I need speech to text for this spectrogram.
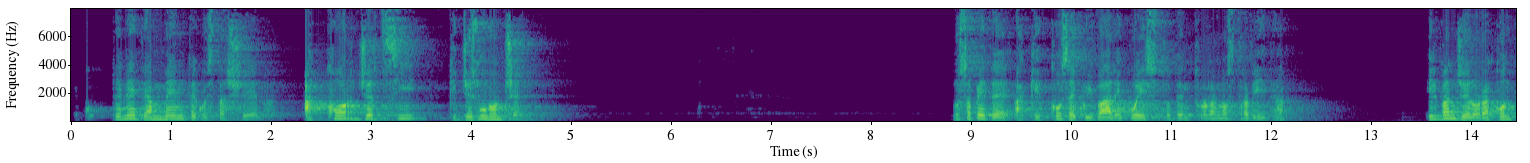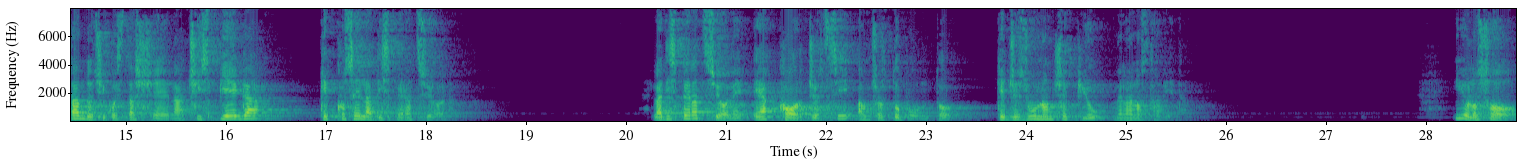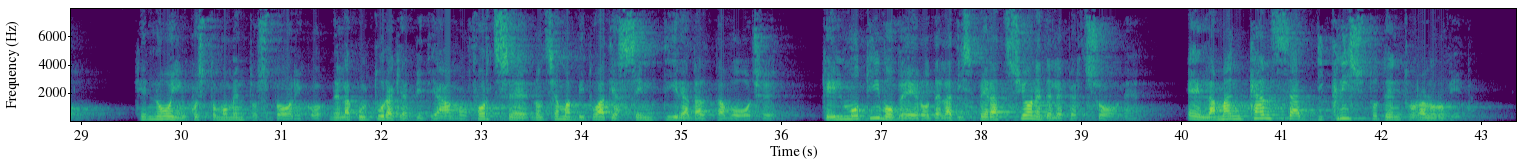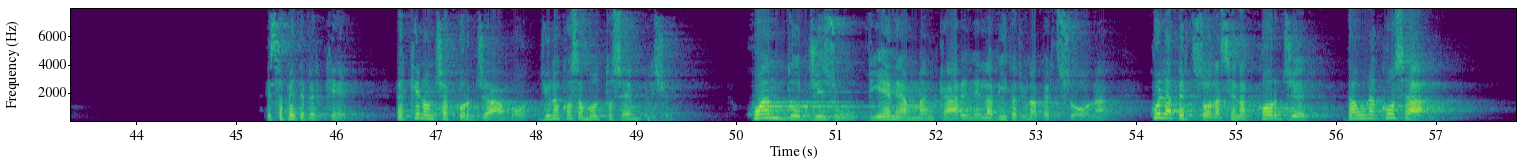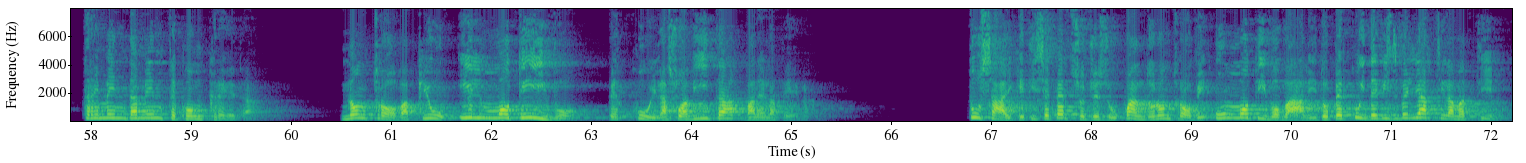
Ecco, tenete a mente questa scena, accorgersi che Gesù non c'è. Lo sapete a che cosa equivale questo dentro la nostra vita? Il Vangelo, raccontandoci questa scena, ci spiega che cos'è la disperazione. La disperazione è accorgersi a un certo punto che Gesù non c'è più nella nostra vita. Io lo so che noi in questo momento storico, nella cultura che abitiamo, forse non siamo abituati a sentire ad alta voce che il motivo vero della disperazione delle persone è la mancanza di Cristo dentro la loro vita. E sapete perché? Perché non ci accorgiamo di una cosa molto semplice. Quando Gesù viene a mancare nella vita di una persona, quella persona se ne accorge da una cosa tremendamente concreta. Non trova più il motivo per cui la sua vita vale la pena. Tu sai che ti sei perso Gesù quando non trovi un motivo valido per cui devi svegliarti la mattina.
